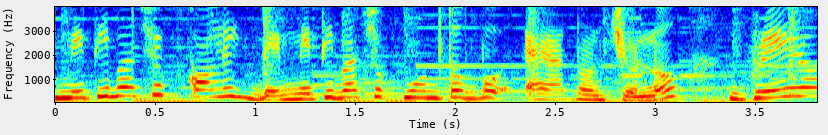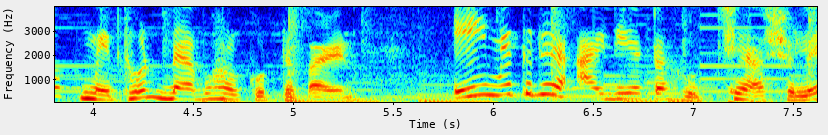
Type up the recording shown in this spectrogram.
নেতিবাচক কলিগদের নেতিবাচক মন্তব্য এড়ানোর জন্য গ্রে রক মেথড ব্যবহার করতে পারেন। এই মেথডের আইডিয়াটা হচ্ছে আসলে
